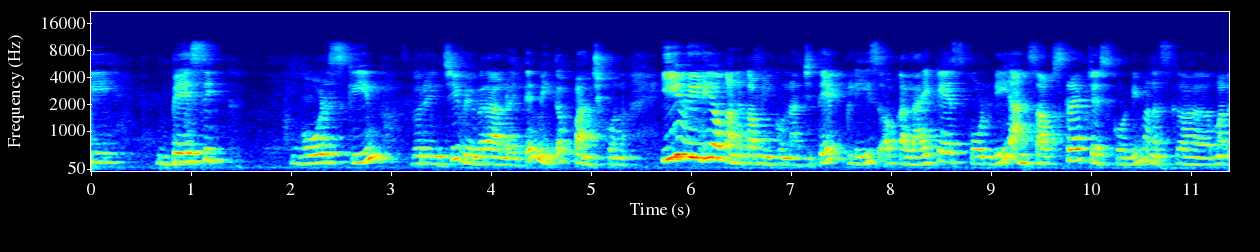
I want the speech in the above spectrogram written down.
ఈ బేసిక్ గోల్డ్ స్కీమ్ గురించి వివరాలు అయితే మీతో పంచుకున్నాం. ఈ వీడియో కనుక మీకు నచ్చితే ప్లీజ్ ఒక లైక్ వేసుకోండి అండ్ సబ్స్క్రైబ్ చేసుకోండి. మన మన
